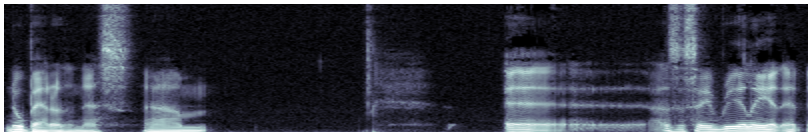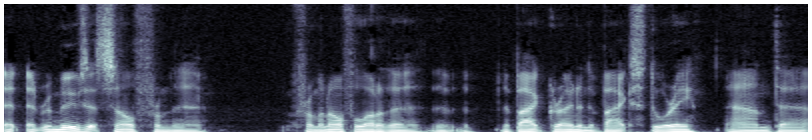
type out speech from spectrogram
no better than this. Um, uh, as I say, really, it, it, it removes itself from the from an awful lot of the, the, the background and the backstory, and uh,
